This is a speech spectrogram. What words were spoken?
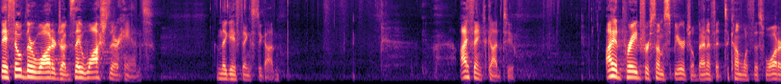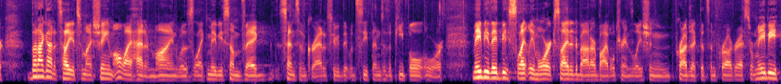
They filled their water jugs. They washed their hands. And they gave thanks to God. I thanked God too. I had prayed for some spiritual benefit to come with this water, but I got to tell you, to my shame, all I had in mind was like maybe some vague sense of gratitude that would seep into the people, or maybe they'd be slightly more excited about our Bible translation project that's in progress, or maybe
